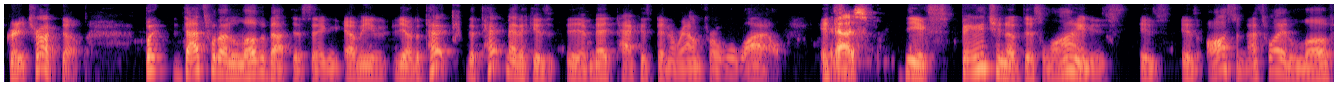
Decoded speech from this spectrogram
great truck, though. But that's what I love about this thing. I mean, you know, the pet the pet medic is uh, med pack has been around for a while. It has. the expansion of this line is is is awesome. That's why I love,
